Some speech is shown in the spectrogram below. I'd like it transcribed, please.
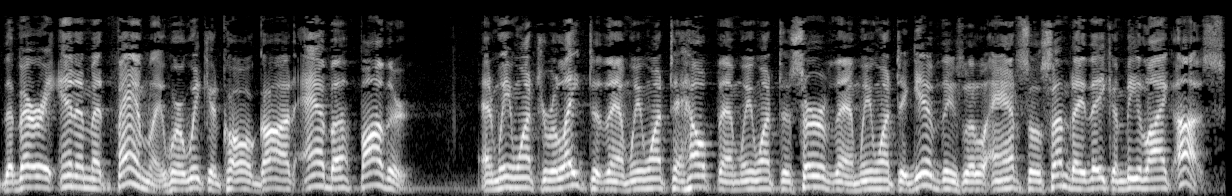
the very intimate family where we can call God Abba Father and we want to relate to them. We want to help them. We want to serve them. We want to give these little ants so someday they can be like us.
